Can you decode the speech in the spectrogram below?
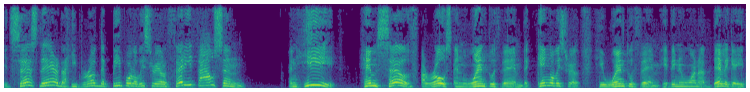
It says there that he brought the people of Israel 30,000. And he himself arose and went with them. The king of Israel, he went with them. He didn't want to delegate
